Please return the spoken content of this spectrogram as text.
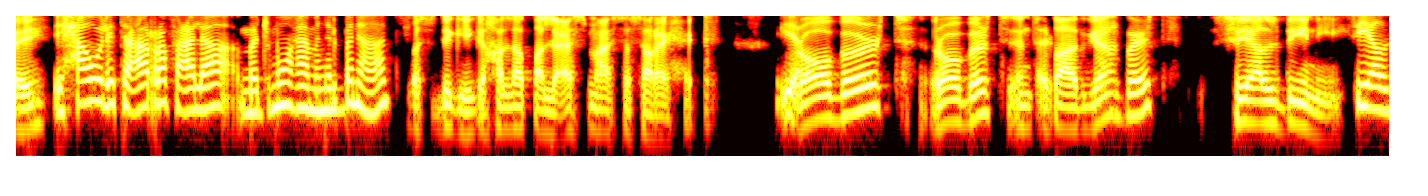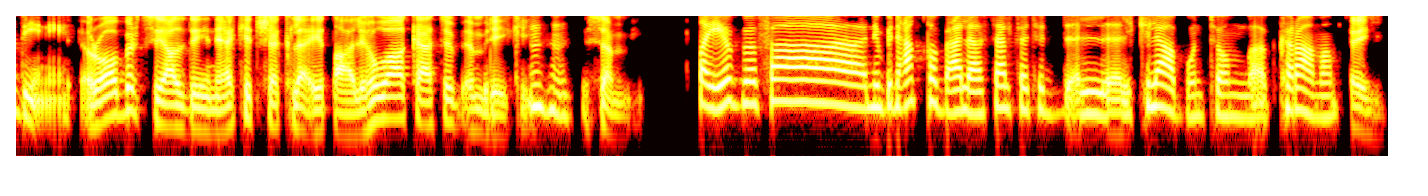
أي. يحاول يتعرف على مجموعة من البنات. بس دقيقة خلنا أطلع اسمه أساس أريحك. يا. روبرت روبرت أنت صادقة؟ روبرت. سيالديني. سيالديني. روبرت سيالديني أكيد شكله إيطالي هو كاتب أمريكي. مهم. يسمي طيب فنبي نعقب على سالفة الكلاب وأنتم بكرامة. أي.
